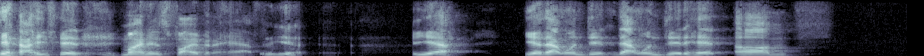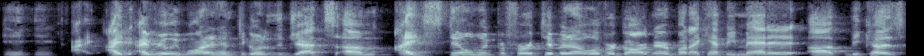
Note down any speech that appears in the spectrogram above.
Yeah, I did. Mine is five and a half. Yeah, yeah, yeah. That one did. That one did hit. Um, I, I really wanted him to go to the Jets. Um, I still would prefer Thibodeaux over Gardner, but I can't be mad at it uh, because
